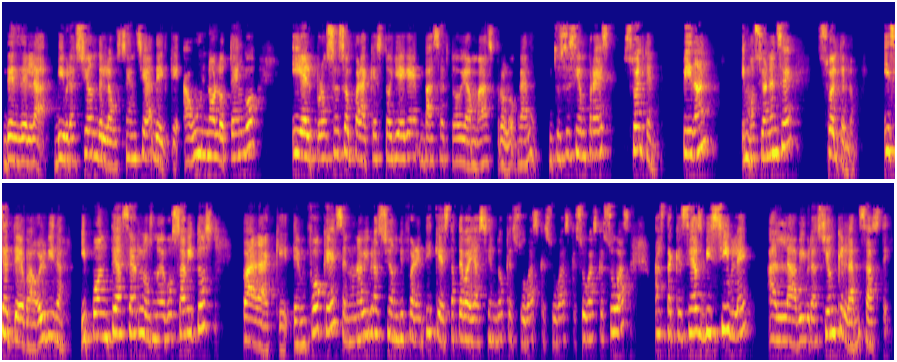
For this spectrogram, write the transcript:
desde la vibración de la ausencia, de que aún no lo tengo, y el proceso para que esto llegue va a ser todavía más prolongado. Entonces siempre es suelten, pidan, emocionense, suéltenlo y se te va a olvidar. Y ponte a hacer los nuevos hábitos para que te enfoques en una vibración diferente y que esta te vaya haciendo que subas, que subas, que subas, que subas, hasta que seas visible a la vibración que lanzaste.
